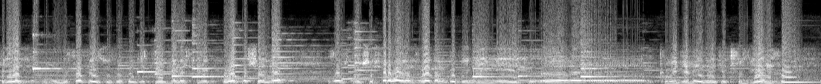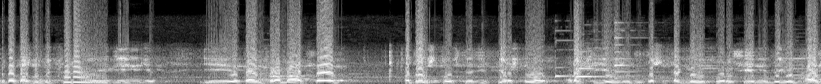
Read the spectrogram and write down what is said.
средств, ну, не соответствует этой действительности, никакого отношения, в этом случае, парламент в этом году не имеет э, к выделению этих субвенций, это должны быть целевые деньги, и та информация о том, что в связи с тем, что Россия уже зашла так далеко, Россия не дает газ,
